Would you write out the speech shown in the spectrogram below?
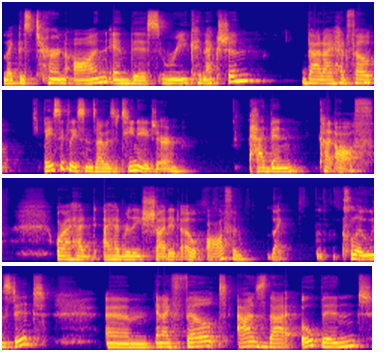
like this turn on and this reconnection that i had felt basically since i was a teenager had been cut off or i had i had really shut it off and like closed it. Um, and I felt as that opened,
